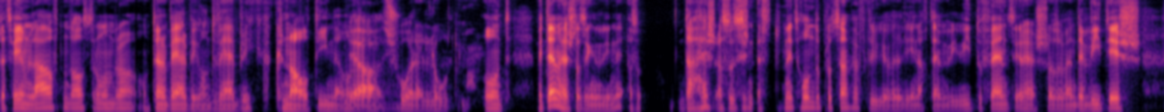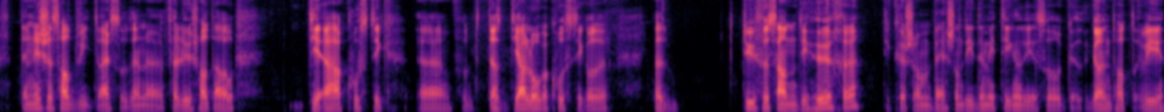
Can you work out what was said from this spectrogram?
Der Film läuft und alles drum und dran und dann Werbung und Werbung knallt rein. oder? Ja, das ist laut, man. Und mit dem hast du das irgendwie nicht. Also, da hast also es ist es tut nicht 100% verfliegen, weil je nachdem wie weit du Fernseher hast, also wenn der weit ist, dann ist es halt weit, weißt du, dann äh, verlierst halt auch die Akustik, äh, also Dialogakustik, oder? Weil die tiefen Sound und die Höhe, die hörst du am besten und in der Mitte irgendwie so gehen halt wie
